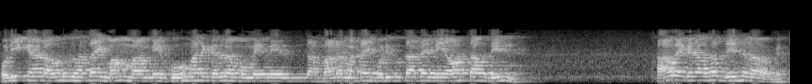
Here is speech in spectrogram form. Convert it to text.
පොඩි කෙනාට අවුරුදු 7යි මම මේ කොහොම හරි කරලා මේ මේ මම මටයි පොඩි පුතාටයි මේ අවස්ථාව දෙන්න. ආව එක දවසක් දේශනාවකට.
